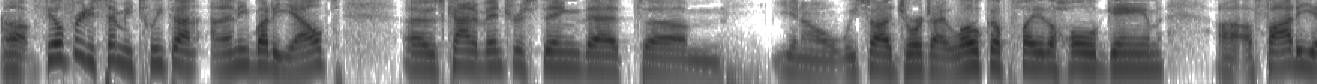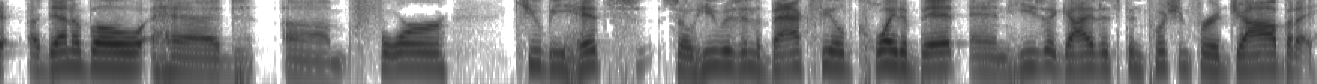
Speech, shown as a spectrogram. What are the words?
Uh, feel free to send me tweets on, on anybody else. Uh, it was kind of interesting that, um, you know, we saw George Iloka play the whole game. Uh, Ifeadi Odenigbo had um, four QB hits, so he was in the backfield quite a bit, and he's a guy that's been pushing for a job. But I,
